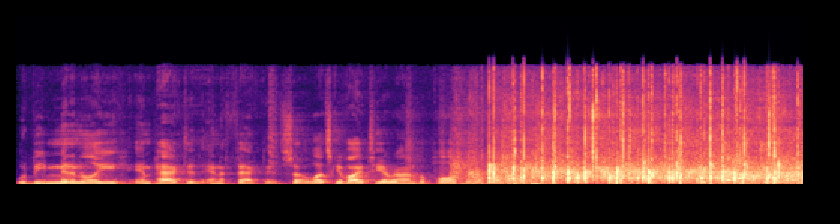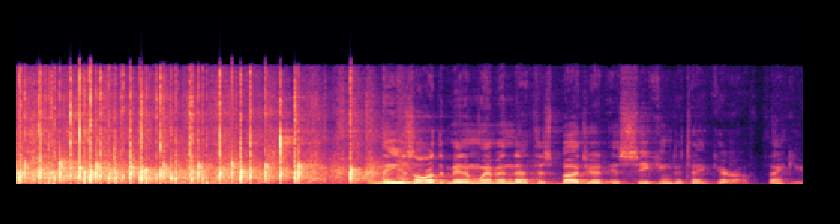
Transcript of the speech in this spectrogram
would be minimally impacted and affected. So let's give IT a round of applause for their hard work. And these are the men and women that this budget is seeking to take care of. Thank you.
